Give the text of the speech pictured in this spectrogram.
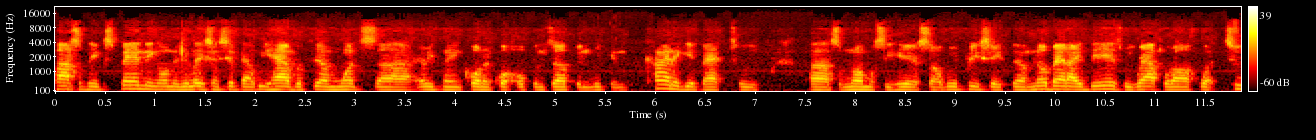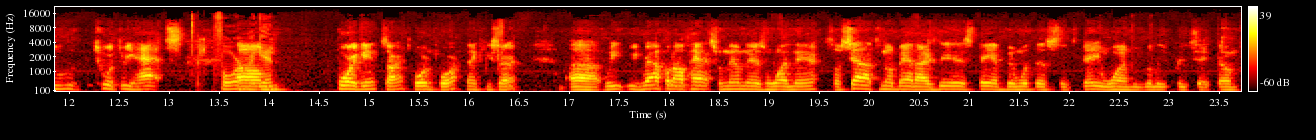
possibly expanding on the relationship that we have with them once uh, everything quote unquote opens up and we can kind of get back to uh, some normalcy here. So we appreciate them. No bad ideas. We raffled off what two, two or three hats. Four um, again. Four again. Sorry, four and four. Thank you, sir. Uh, we we raffled off hats from them. There's one there. So shout out to No Bad Ideas. They have been with us since day one. We really appreciate them.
